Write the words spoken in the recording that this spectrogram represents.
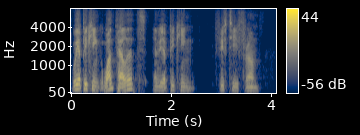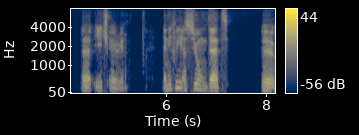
We are picking one pallet and we are picking 50 from uh, each area. And if we assume that uh,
